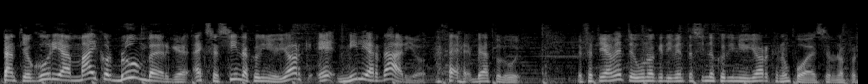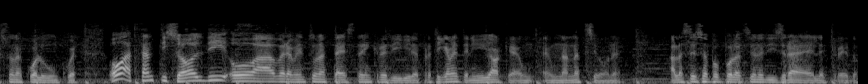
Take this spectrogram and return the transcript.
Tanti auguri a Michael Bloomberg, ex sindaco di New York e miliardario. Eh, beato lui. Effettivamente uno che diventa sindaco di New York non può essere una persona qualunque. O ha tanti soldi o ha veramente una testa incredibile. Praticamente New York è, un, è una nazione. Ha la stessa popolazione di Israele, credo.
